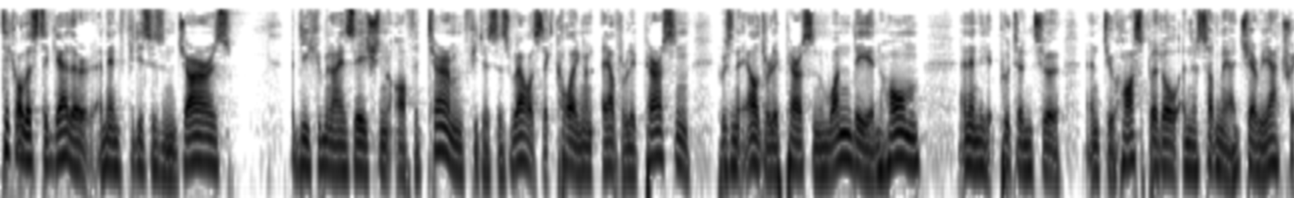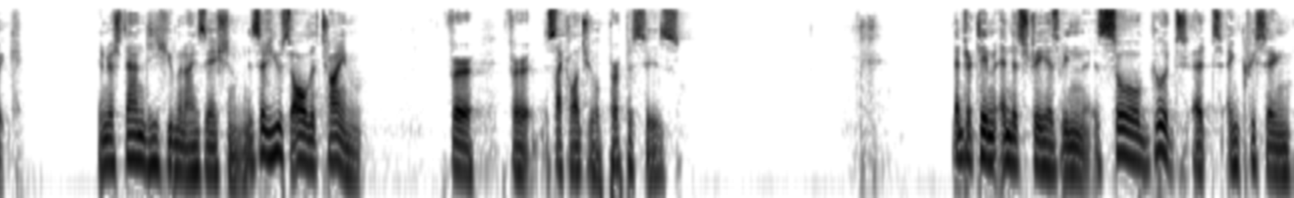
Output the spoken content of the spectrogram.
take all this together and then fetuses in jars, the dehumanization of the term fetus as well. It's like calling an elderly person who's an elderly person one day in home and then they get put into, into hospital and they're suddenly a geriatric. You understand dehumanization? These are used all the time for, for psychological purposes. The entertainment industry has been so good at increasing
